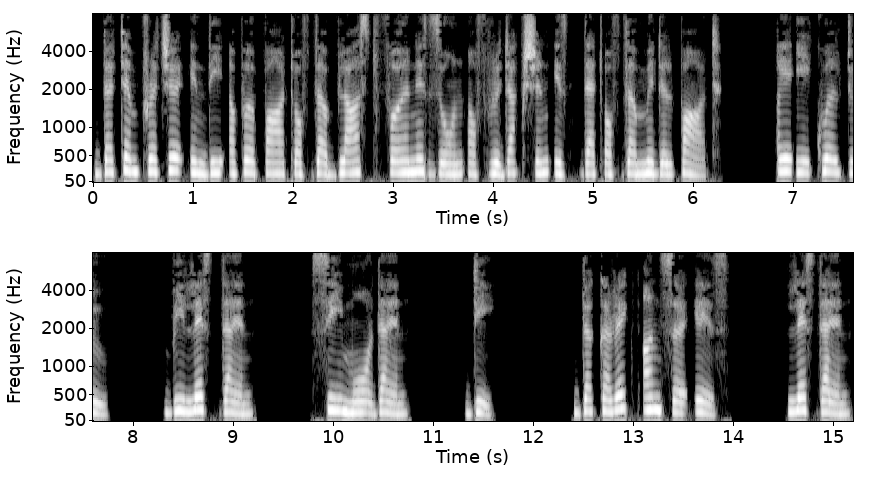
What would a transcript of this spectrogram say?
The temperature in the upper part of the blast furnace zone of reduction is that of the middle part. A equal to B less than C more than D. The correct answer is less than.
